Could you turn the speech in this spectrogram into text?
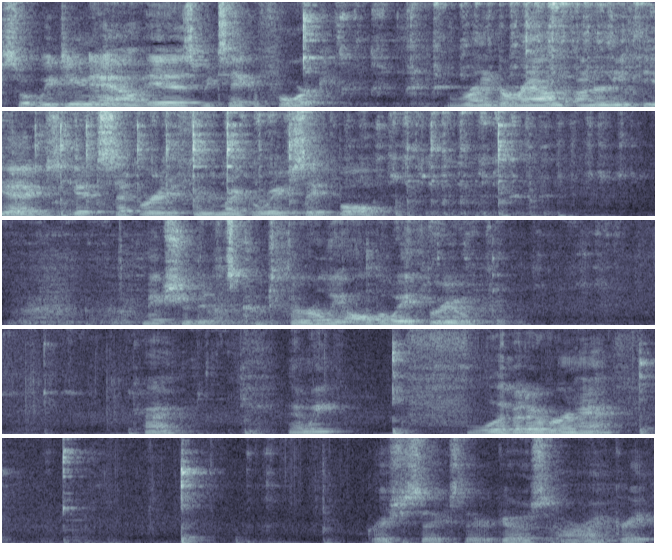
So what we do now is we take a fork, run it around underneath the eggs, get it separated from your microwave safe bowl. Make sure that it's cooked thoroughly all the way through. Okay. Then we flip it over in half. Gracious sakes, there it goes. All right, great.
